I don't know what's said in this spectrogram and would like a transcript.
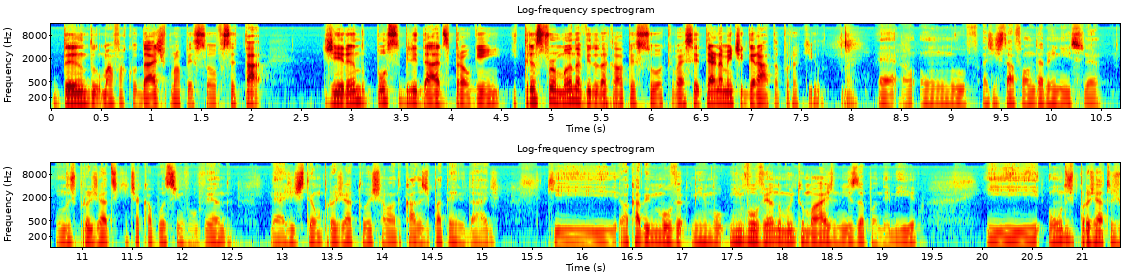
dando uma faculdade para uma pessoa, você está gerando possibilidades para alguém e transformando a vida daquela pessoa que vai ser eternamente grata por aquilo. Né? É, um, a gente estava falando no início, né? Um dos projetos que a gente acabou se envolvendo, né? A gente tem um projeto hoje chamado Casa de Paternidade, que eu acabei me, envolvendo muito mais no início da pandemia. E um dos projetos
